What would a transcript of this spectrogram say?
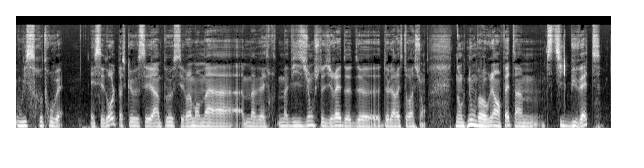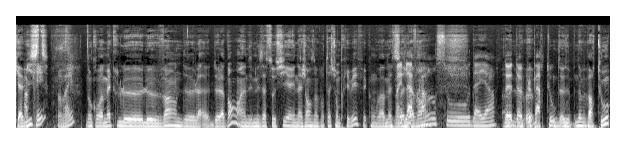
où ils se retrouvaient. Et c'est drôle parce que c'est un peu, c'est vraiment ma, ma, ma vision, je te dirais, de, de, de la restauration. Donc nous, on va ouvrir en fait un style buvette, caviste. OK. Ouais. Donc on va mettre le, le vin de la- de l'avant. Un de mes associés a une agence d'importation privée, fait qu'on va mettre ça de la l'avant. France ou d'ailleurs? De- D'un Euh, peu partout? de- D'un peu partout.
